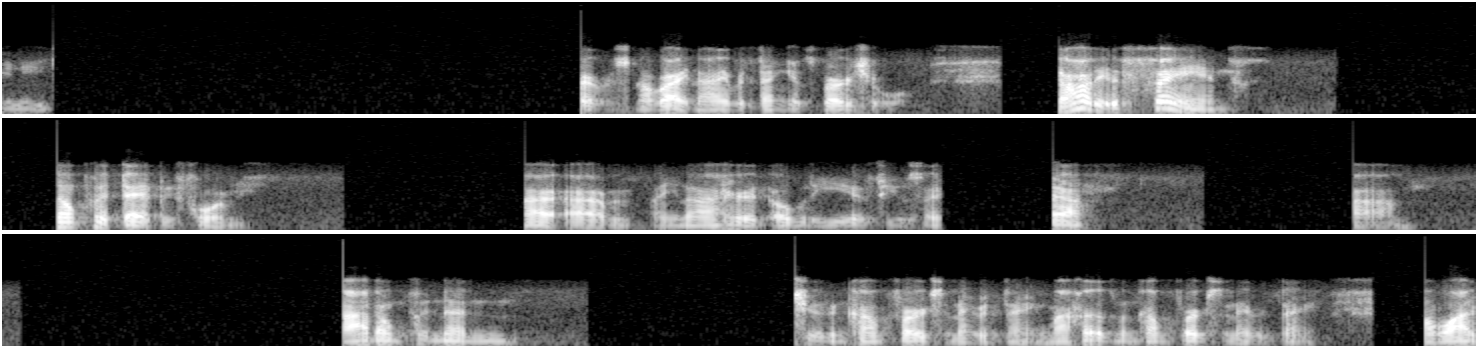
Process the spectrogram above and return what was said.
you need service. Now, right now everything is virtual. God is saying, don't put that before me. I, um, you know, I heard over the years people say, well, um, I don't put nothing children come first and everything. My husband come first and everything. My wife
